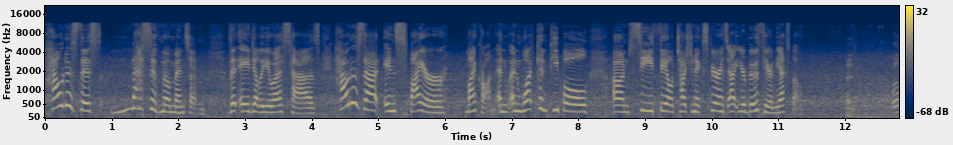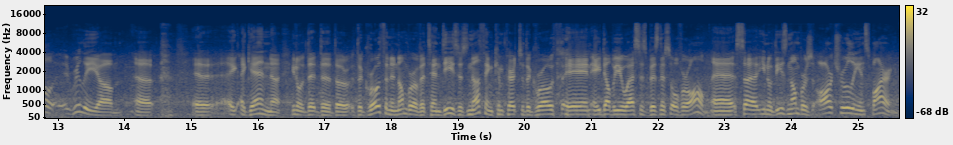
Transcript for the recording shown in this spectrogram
How does this massive momentum that AWS has, how does that inspire Micron? And, and what can people um, see, feel, touch, and experience at your booth here in the Expo? Right. Well, it really, um, uh, uh, again, uh, you know, the, the, the, the, growth in the number of attendees is nothing compared to the growth in AWS's business overall. Uh, so, you know, these numbers are truly inspiring.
